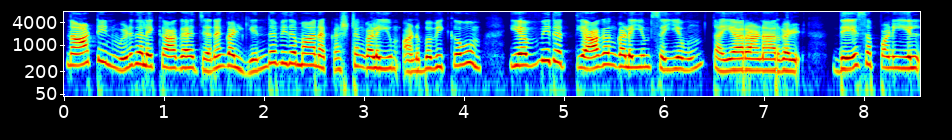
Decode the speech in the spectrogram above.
நாட்டின் விடுதலைக்காக ஜனங்கள் எந்தவிதமான கஷ்டங்களையும் அனுபவிக்கவும் எவ்வித தியாகங்களையும் செய்யவும் தயாரானார்கள். தேசப்பணியில்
